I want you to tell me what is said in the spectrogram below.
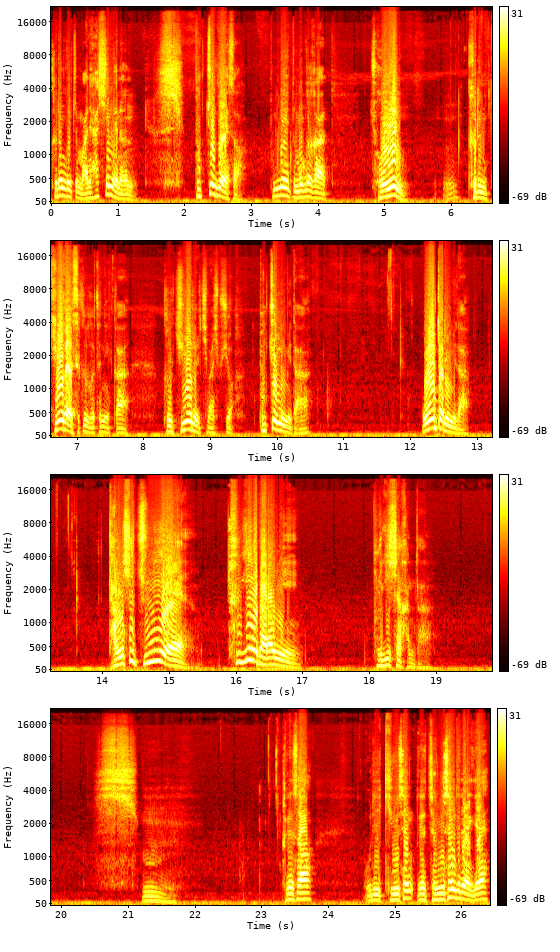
그런 걸 좀 많이 하시면은 북쪽에서 분명히 또 뭔가가 좋은 음, 그런 기회가 있을 것 같으니까 그 기회를 잃지 마십시오. 북쪽입니다. 5월달입니다. 당시 주위에 투기의 바람이 불기 시작한다. 음. 그래서 우리 기후생, 정유생들에게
